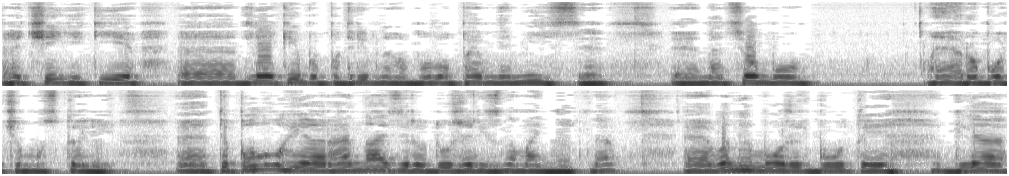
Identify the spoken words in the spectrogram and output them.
речей, які, е, для яких би потрібно було певне місце е, на цьому е, робочому столі. Типологія органайзерів дуже різноманітна. Вони можуть бути для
